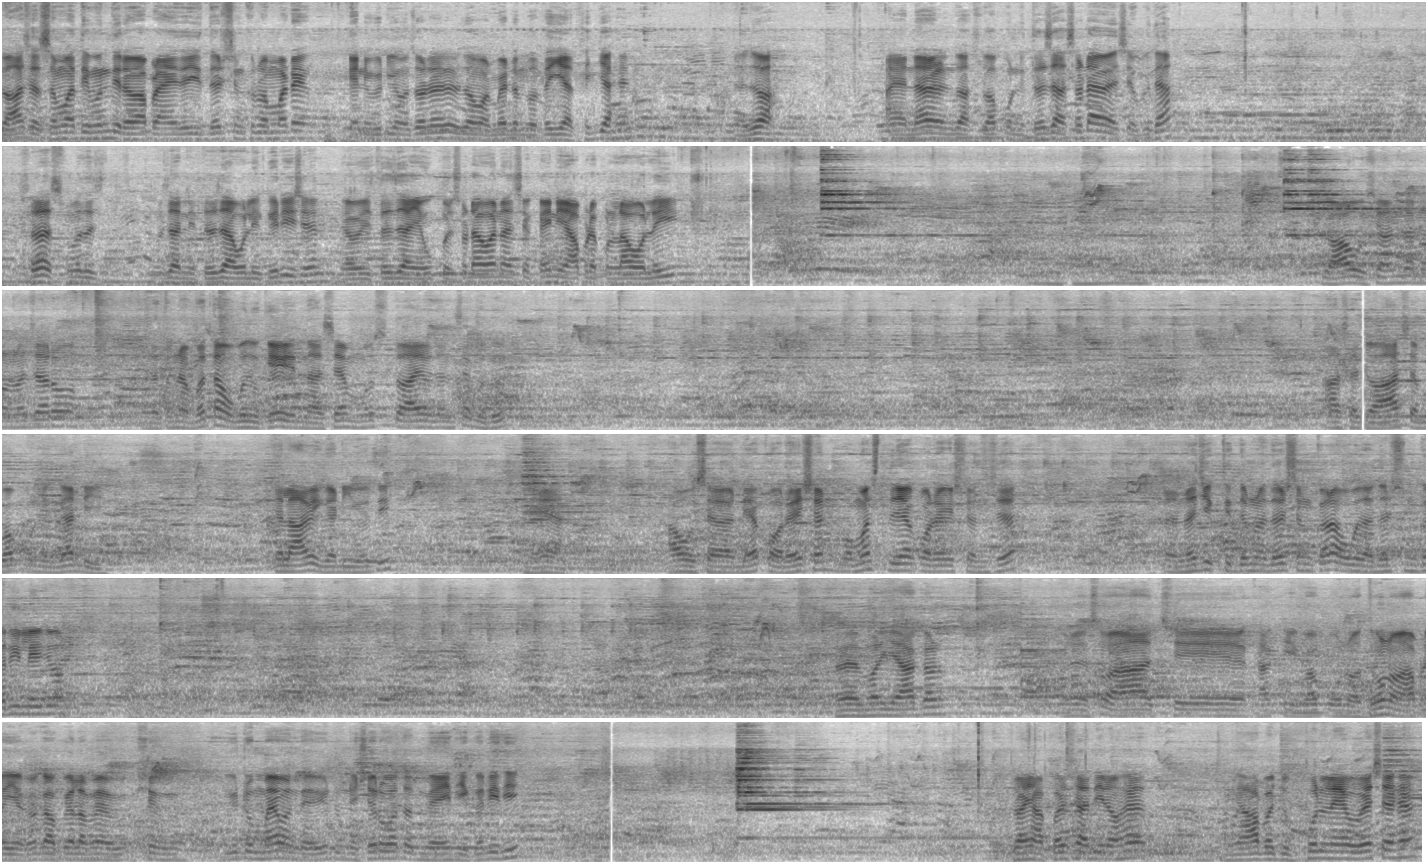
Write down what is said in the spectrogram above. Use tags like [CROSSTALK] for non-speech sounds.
તો આ છે સમાધિ મંદિર. હવે આપણે અહીં જઈએ દર્શન કરવા માટે. એની વીડિયો જોડે તો અમારા મેડમ તો તૈયાર થઈ ગયા છે. જો, અહીંયા નારાયણદાસ બાપુની ધજા ચડાવે છે બધા. સરસ મજા, મજાની ધજા ઓલી કરી છે. હવે ધજા અહીંયા ઉપર ચડાવવાના છે. કંઈ નહીં, આપણે પણ લાવો લઈ. તો આવું છે અંદરનો નજારો. અને તમને બતાવું, બધું કેવી રીતના છે? મસ્ત આયોજન છે બધું. આ છે આ છે બાપુની ગાડી. પેલા આવી ગાડીઓ હતી. હે. આવું છે ડેકોરેશન બહુ મસ્ત ડેકોરેશન છે. નજીકથી તમને દર્શન કરાવો, બધા દર્શન કરી લેજો. હવે મળીએ આગળ. અને શું આ છે ખાખી બાપુનો ધૂણો? આપણે એક અગાઉ પહેલાં મેં યુટ્યુબમાં આવ્યો ને યુટ્યુબની શરૂઆત જ મેં અહીંથી કરી હતી. તો અહીંયા પ્રસાદીનો છે અને આ બાજુ ફૂલને એવું વેચે છે.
